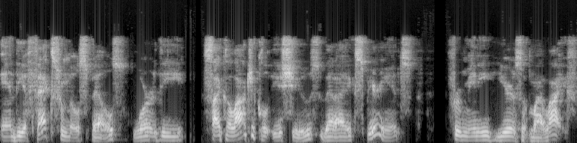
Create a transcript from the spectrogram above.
and the effects from those spells were the psychological issues that I experienced for many years of my life.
